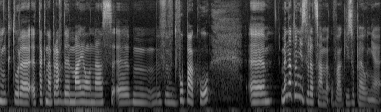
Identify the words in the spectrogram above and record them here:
które tak naprawdę mają nas w dwupaku. Em, My na to nie zwracamy uwagi zupełnie.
